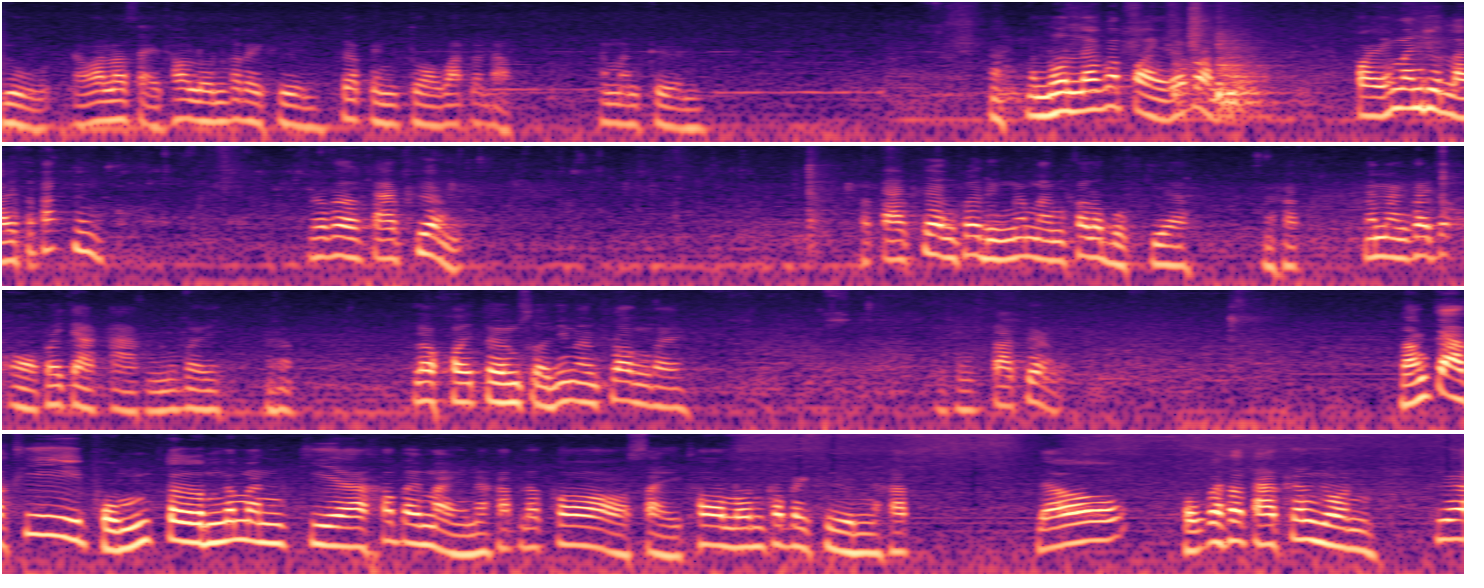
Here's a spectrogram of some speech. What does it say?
อยู่แต่ว่าเราใส่ท่อล้นเข้าไปคืน เพื่อเป็นตัววัดระดับน้ำมันเกินมันล้นแล้วก็ปล่อยไว้วก่อนปล่อยให้มันหยุดไหลสักพักนึงแล้วก็สตาร์ทเครื่องสตาร์ทเครื่องเพื่อดึงน้ำมันเข้าระบบเกียร์นะครับน้ำมันก็จะออกไปจากอ่างลงไปนะครับ เราคอยเติมส่วนที่มันพร่องไปสตาร์ทเครื่อง หลังจากที่ผมเติมน้ำมันเกียร์เข้าไปใหม่นะครับ แล้วก็ใส่ท่อล้นเข้าไปคืนนะครับ แล้วผมก็สตาร์ทเครื่องยนต์ เพื่อ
